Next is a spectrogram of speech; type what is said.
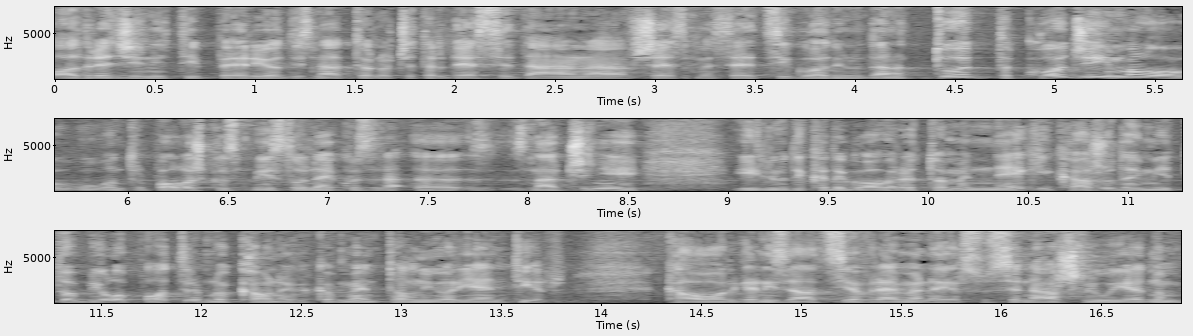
određeni ti periodi, znate, ono, 40 dana, 6 meseci, godinu dana, to je takođe imalo u antropološkom smislu neko zna, e, značenje i ljudi kada govore o tome, neki kažu da im je to bilo potrebno kao nekakav mentalni orijentir kao organizacija vremena, jer su se našli u jednom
